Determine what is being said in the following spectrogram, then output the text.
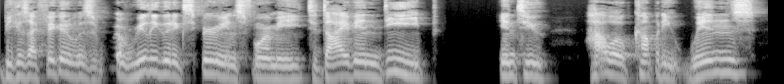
because I figured it was a really good experience for me to dive in deep into how a company wins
